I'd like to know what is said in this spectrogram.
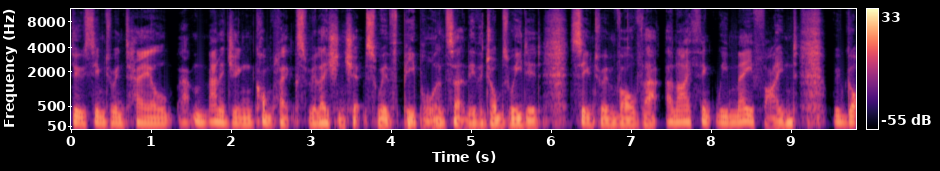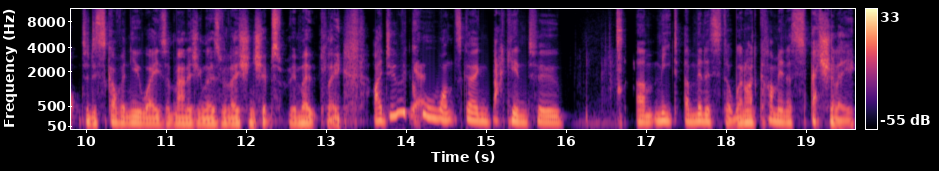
do seem to entail uh, managing complex relationships with people. And certainly the jobs we did seem to involve that. And I think we may find we've got to discover new ways of managing those relationships remotely. I do recall yeah. once going back into um, meet a minister when I'd come in, especially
